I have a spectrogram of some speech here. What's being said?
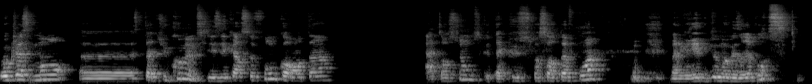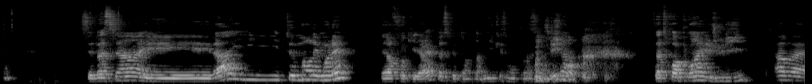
Au classement, euh, statu quo, même si les écarts se font, Corentin, attention, parce que t'as que 69 points, malgré deux mauvaises réponses. Sébastien est là, il te mord les mollets? D'ailleurs, faut qu'il arrête parce que t'es en train de niquer son point. C'est chiant. T'as 3 points et Julie, Ah bah.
